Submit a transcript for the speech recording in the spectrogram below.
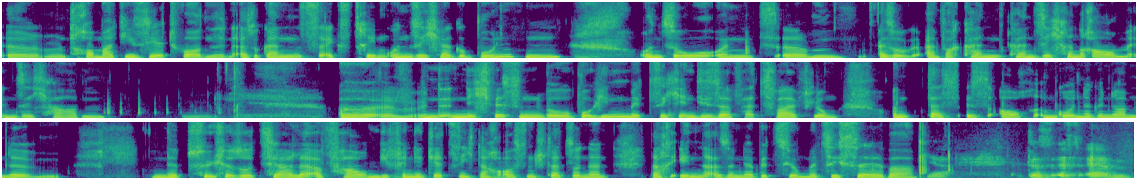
äh, traumatisiert worden sind, also ganz extrem unsicher gebunden mhm. und so und ähm, also einfach keinen keinen sicheren Raum in sich haben. Mhm. Äh, nicht wissen, wo, wohin mit sich in dieser Verzweiflung. Und das ist auch im Grunde genommen eine, eine psychosoziale Erfahrung, die findet jetzt nicht nach außen statt, sondern nach innen, also in der Beziehung mit sich selber. Ja, das ist, ähm,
